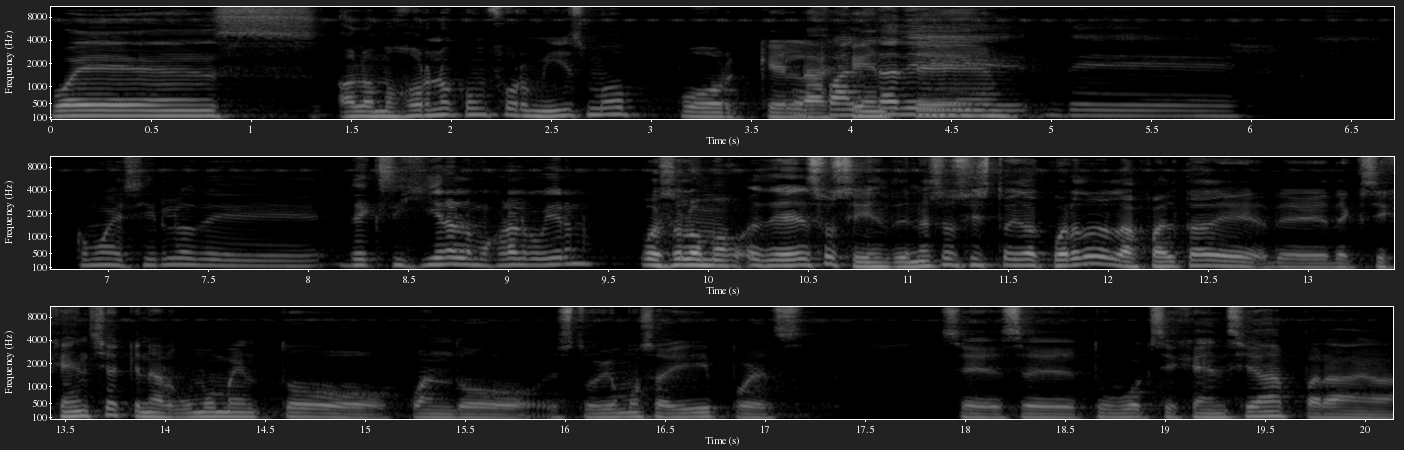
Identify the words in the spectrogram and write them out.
Pues a lo mejor no conformismo porque ¿O la falta gente... de, de, ¿cómo decirlo? De, de exigir a lo mejor al gobierno. Pues a lo mejor, de eso sí, en eso sí estoy de acuerdo, la falta de, de, de exigencia que en algún momento cuando estuvimos ahí, pues se, se tuvo exigencia para,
